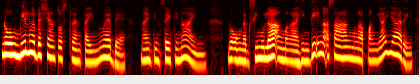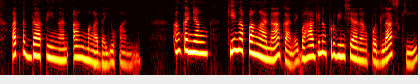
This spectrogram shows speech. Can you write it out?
noong 1939, 1939 noong nagsimula ang mga hindi inaasahang mga pangyayari at nagdatingan ang mga dayuhan. Ang kanyang kinapanganakan ay bahagi ng probinsya ng Podlaski,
